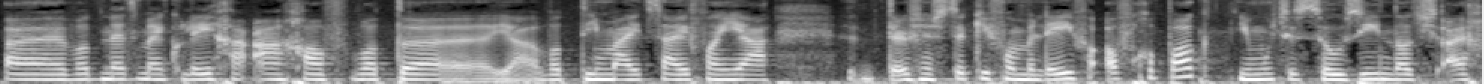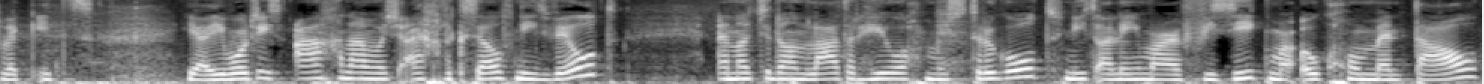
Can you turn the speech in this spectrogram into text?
Eh, wat net mijn collega aangaf, wat, eh, ja, wat die meid zei van ja, er is een stukje van mijn leven afgepakt. Je moet het zo zien dat je eigenlijk iets, ja, je wordt iets aangedaan wat je eigenlijk zelf niet wilt. En dat je dan later heel erg mee struggelt. Niet alleen maar fysiek, maar ook gewoon mentaal.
